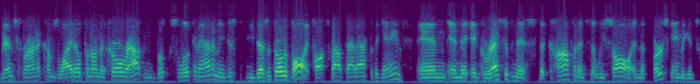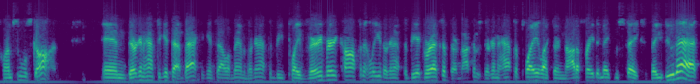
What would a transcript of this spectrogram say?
Ben Skowronek comes wide open on the curl route, and Book's looking at him. He just he doesn't throw the ball. I talked about that after the game, and and the aggressiveness, the confidence that we saw in the first game against Clemson was gone. And they're going to have to get that back against Alabama. They're going to have to be play very, very confidently. They're going to have to be aggressive. They're not going. They're going to have to play like they're not afraid to make mistakes. If they do that,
